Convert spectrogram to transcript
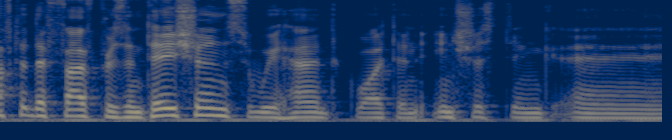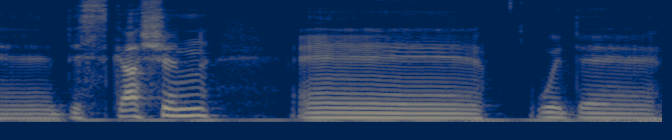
after the five presentations, we had quite an interesting discussion with a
